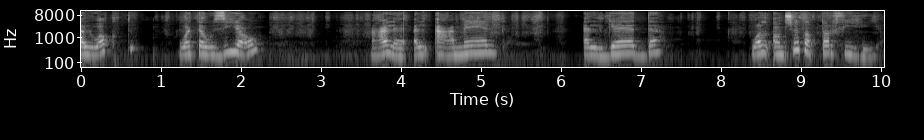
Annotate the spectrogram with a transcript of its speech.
الوقت وتوزيعه على الأعمال الجادة والأنشطة الترفيهية.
